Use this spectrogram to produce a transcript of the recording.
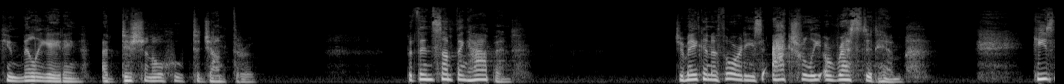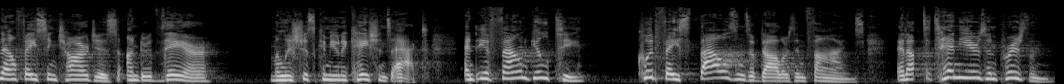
humiliating, additional hoop to jump through. But then something happened. Jamaican authorities actually arrested him. He's now facing charges under their Malicious Communications Act. And if found guilty, could face thousands of dollars in fines and up to 10 years in prison.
